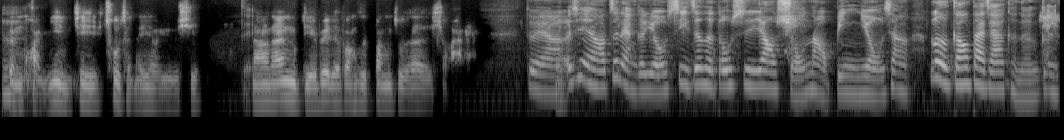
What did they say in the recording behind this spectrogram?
跟嗯反应去促成的一种游戏对，然后他用叠被的方式帮助他的小孩。对啊，而且啊，这两个游戏真的都是要手脑并用。像乐高，大家可能更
